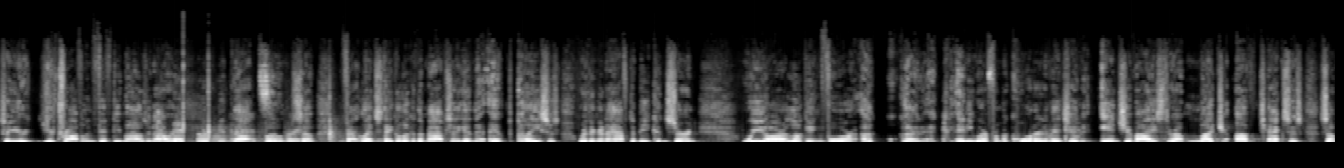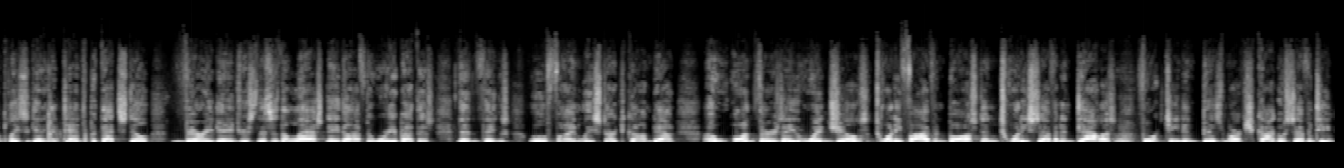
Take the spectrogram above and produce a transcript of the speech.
So you're, you're traveling 50 miles an hour. Then, boom, you hit that, boom. So, in fact, let's take a look at the maps. And again, the places where they're going to have to be concerned. We are looking for a, anywhere from a quarter of an inch to an inch of ice throughout much of Texas. Some places getting a tenth, but that's still very dangerous. This is the last day they'll have to worry about this. Then things will finally start to calm down. Uh, on Thursday, wind chills, 25 in Boston, 27 in Dallas, 14 in Bismarck, Chicago 17.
